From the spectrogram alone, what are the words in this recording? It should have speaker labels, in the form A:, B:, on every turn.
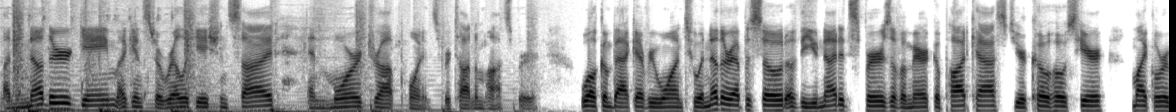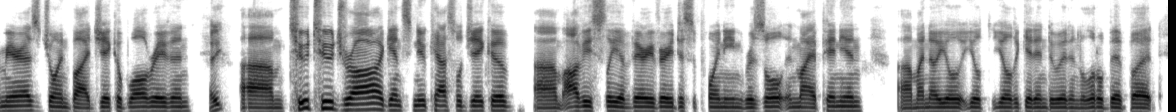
A: Another game against a relegation side and more drop points for Tottenham Hotspur. Welcome back, everyone, to another episode of the United Spurs of America podcast. Your co host here, Michael Ramirez, joined by Jacob Walraven.
B: Hey.
A: Um, 2 2 draw against Newcastle, Jacob. Um, obviously, a very, very disappointing result, in my opinion. Um, I know you'll, you'll, you'll get into it in a little bit, but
